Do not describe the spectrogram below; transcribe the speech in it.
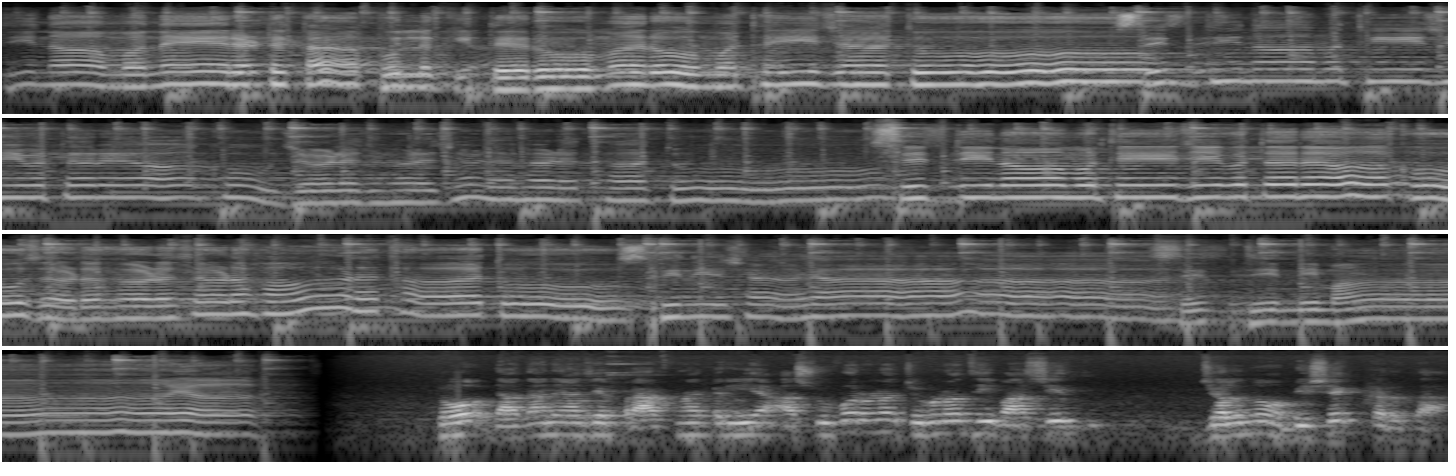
ધીના મને રટતા પુલકિત રોમ રોમ થઈ જતું. સિદ્ધિ નામથી જીવતર આખું જળ જળ જળ હળ થતું. સિદ્ધિ નામથી જીવતર આખું ઝડહડ હળ થાતું. સિદ્ધિની છાયા. સિદ્ધિની માયા. તો દાદાને આજે પ્રાર્થના કરીએ, આ સુવર્ણ ચૂર્ણથી વાસિત જળનો અભિષેક કરતા.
